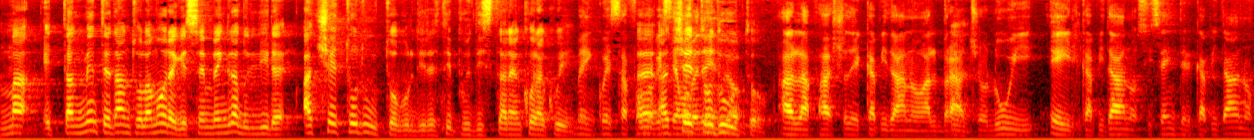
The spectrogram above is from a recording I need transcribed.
ma è talmente tanto l'amore che sembra in grado di dire accetto tutto pur di, pur di stare ancora qui. Beh, in questa foto eh, che stiamo vedendo tutto. alla fascia del capitano al braccio, eh. lui è il capitano, si sente il capitano,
